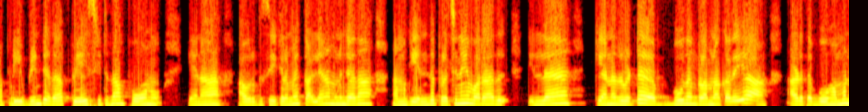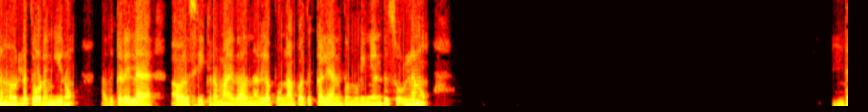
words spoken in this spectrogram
அப்படி இப்படின்ட்டு ஏதாவது பேசிட்டு தான் போகணும். ஏன்னா அவருக்கு சீக்கிரமே கல்யாணம் முடிஞ்சாதான் நமக்கு எந்த பிரச்சனையும் வராது. இல்லை கிணறு விட்ட பூதம் கிளம்புனா கதையா? அடுத்த பூகமும் நம்ம வீட்டில் தொடங்கிரும். அதுக்கடையில அவரை சீக்கிரமா ஏதாவது நல்ல பொண்ணா பார்த்து கல்யாணத்தை முடிங்கன்ட்டு சொல்லணும். இந்த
